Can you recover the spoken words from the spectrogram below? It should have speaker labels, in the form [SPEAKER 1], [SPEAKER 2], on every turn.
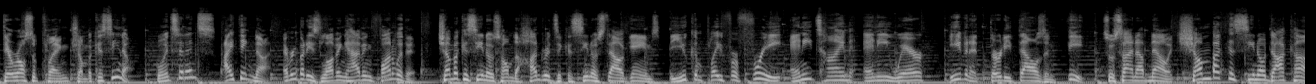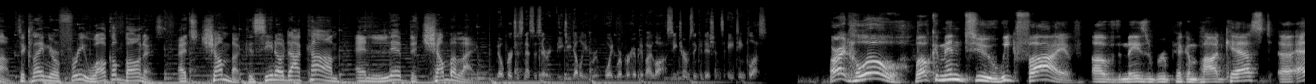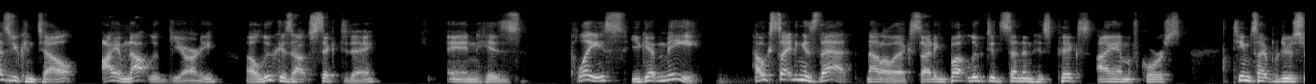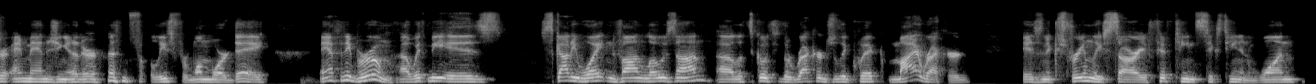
[SPEAKER 1] They were also playing Chumba Casino. Coincidence? I think not. Everybody's loving having fun with it. Chumba Casino is home to hundreds of casino style games that you can play for free anytime, anywhere, even at 30,000 feet. So sign up now at chumbacasino.com to claim your free welcome bonus. That's chumbacasino.com and live the Chumba life.
[SPEAKER 2] No purchase necessary. VGW, void, were prohibited by law. See terms and conditions 18 plus.
[SPEAKER 3] All right. Hello. Welcome into week five of the Maize n Brew Pick'em podcast. Uh, as you can tell, I am not Luke Giardi. Uh, Luke is out sick today. In his place, you get me. How exciting is that? Not all that exciting, but Luke did send in his picks. I am, of course, team site producer and managing editor, at least for one more day. Anthony Broome. Uh, with me is Scotty White and Vaughn Lozon. Uh, let's go through the records really quick. My record is an extremely sorry 15, 16, and 1.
